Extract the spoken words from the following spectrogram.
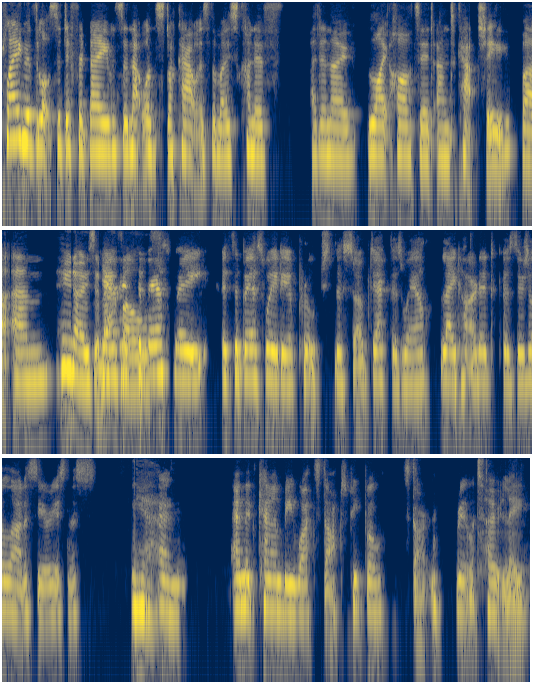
playing with lots of different names, and that one stuck out as the most kind of I don't know, light-hearted and catchy. But um, who knows? It yeah, may evolve. It's the best way. It's the best way to approach the subject as well, light-hearted, because there's a lot of seriousness. Yeah. And and it can be what stops people starting really. Totally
